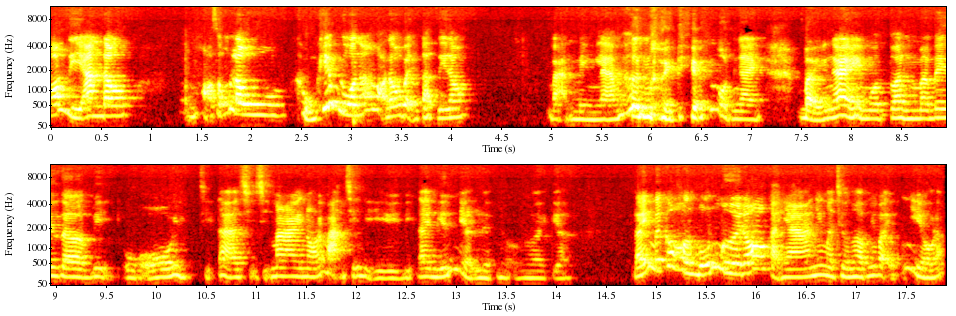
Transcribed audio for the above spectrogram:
có gì ăn đâu. Họ sống lâu khủng khiếp luôn á, họ đâu bệnh tật gì đâu. Bạn mình làm hơn 10 tiếng một ngày 7 ngày một tuần mà bây giờ bị, ôi, chị ta, chị chị Mai nói bạn chị bị bị tai biến nhiệt liệt nửa người kìa. Đấy, mới có hơn 40 đó cả nhà, nhưng mà trường hợp như vậy cũng nhiều lắm.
